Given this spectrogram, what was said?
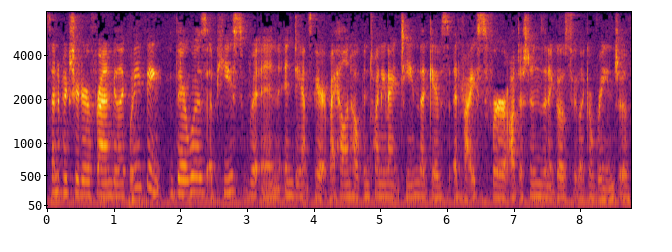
send a picture to a friend, be like, what do you think? There was a piece written in Dance Spirit by Helen Hope in 2019 that gives advice for auditions and it goes through like a range of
